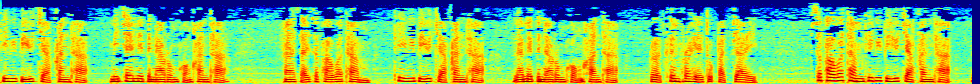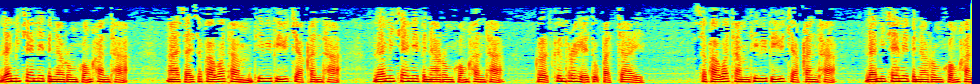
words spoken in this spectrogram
ที่วิปยุจจากคันทะมิใช่ไม่เป็นอารมณ์ของคันทะ อาศัยสภาวธรรมที่วิปยุจจากคันทะและไม่เป็นอารมณ์ของคันทะเกิดขึ้นเพราะเหตุปัจจัย สภาวธรรมที่วิปยุจจากคันทะและไม่ใช่ไม่เป็นอารมณ์ของคันทะอาศัยสภาวธรรมที่วิปยุจจากคันทะและไม่ใช่ไม่เป็นอารมณ์ของคันทะเกิดขึ้นเพราะเหตุปัจจัย สภาวธรรมที่วิปยุจจากคันทะและไม่ใช่ไม่เป็นอารมณ์ของคัน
